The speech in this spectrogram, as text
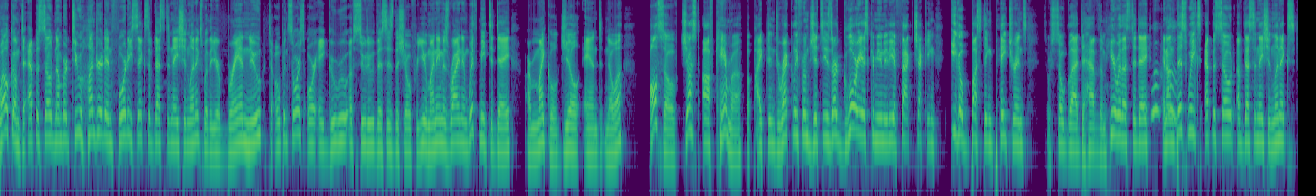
Welcome to episode number 246 of Destination Linux. Whether you're brand new to open source or a guru of sudo, this is the show for you. My name is Ryan, and with me today are Michael, Jill, and Noah. Also, just off camera, but piped in directly from Jitsi, is our glorious community of fact checking, ego busting patrons. So we're so glad to have them here with us today. And on this week's episode of Destination Linux,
